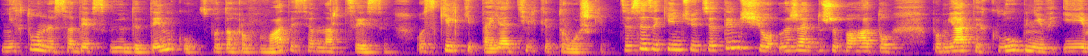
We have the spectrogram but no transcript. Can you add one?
ніхто не садив свою дитинку сфотографуватися в нарциси, оскільки таять тільки трошки. Це все закінчується тим, що лежать дуже багато пом'ятих клубнів, і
